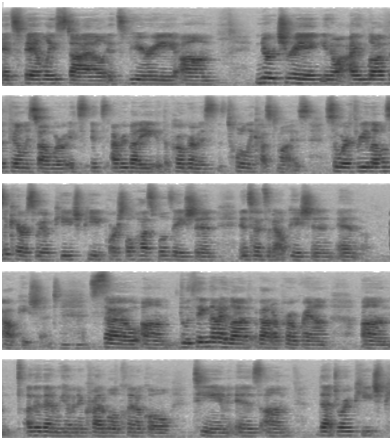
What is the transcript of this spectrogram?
It's family style. It's very um, nurturing. You know, I love the family style where it's it's everybody. The program is totally customized. So we're three levels of care. So we have PHP, partial hospitalization, intensive outpatient, and outpatient. Mm -hmm. So um, the thing that I love about our program, um, other than we have an incredible clinical team, is um, that during PHP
